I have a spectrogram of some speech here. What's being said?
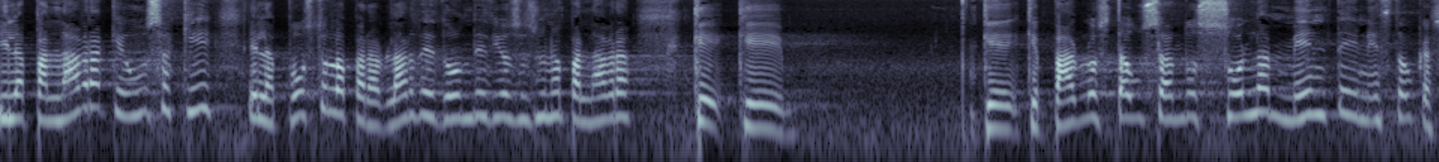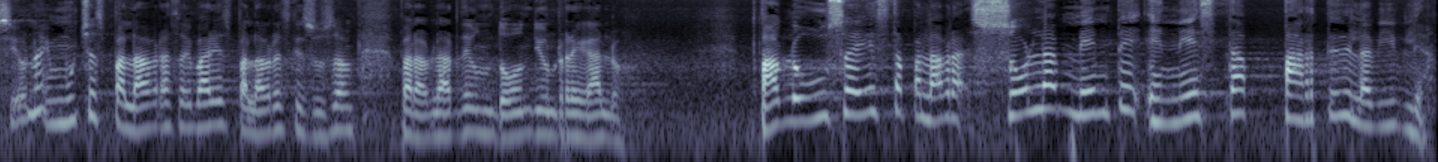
Y la palabra que usa aquí el apóstol para hablar de don de Dios es una palabra que, que que, Pablo está usando solamente en esta ocasión. Hay muchas palabras, hay varias palabras que se usan para hablar de un don, de un regalo. Pablo usa esta palabra solamente en esta parte de la Biblia.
